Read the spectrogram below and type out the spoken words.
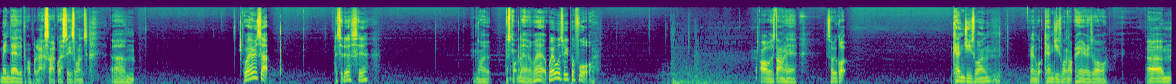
mean, they're the proper like side quests. These ones. Um, where is that? Is it this here? No, it's not there. Where where was we before? Oh, it was down here. So we've got Kenji's one. Then we've got Kenji's one up here as well. Um,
